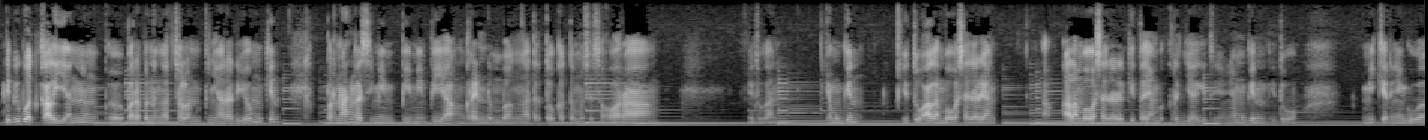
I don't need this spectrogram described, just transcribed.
Jadi buat kalian yang uh, para pendengar calon penyiar radio mungkin pernah nggak sih mimpi-mimpi yang random banget atau ketemu seseorang? Itu kan? Ya mungkin itu alam bawah sadar yang alam bawah sadar kita yang bekerja gitu ya. Yang mungkin itu mikirnya gue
